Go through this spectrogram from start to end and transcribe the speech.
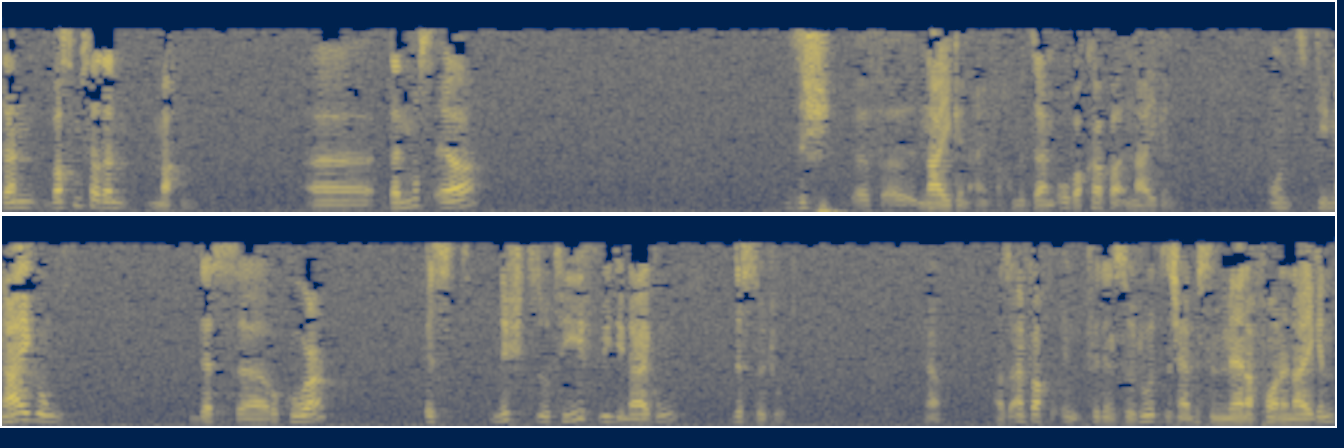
dann was muss er dann machen? Äh, dann muss er sich äh, neigen einfach, mit seinem Oberkörper neigen. Und die Neigung des äh, Rukur ist nicht so tief wie die Neigung des Sujud. Ja? Also einfach in, für den Sujud sich ein bisschen mehr nach vorne neigen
